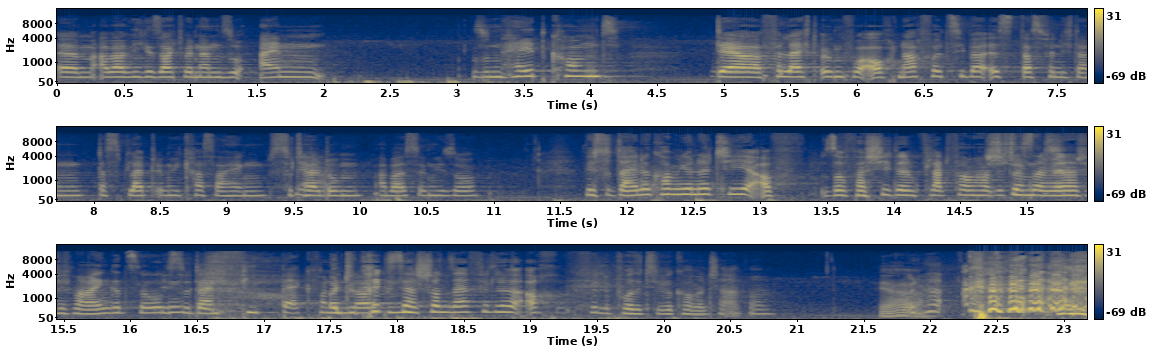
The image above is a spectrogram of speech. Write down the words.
Ähm, aber wie gesagt, wenn dann so ein, so ein Hate kommt, der vielleicht irgendwo auch nachvollziehbar ist, das finde ich dann, das bleibt irgendwie krasser hängen. Ist total Ja. dumm, aber ist irgendwie so. Wie ist so deine Community? Auf so verschiedenen Plattformen habe ich das dann mir natürlich mal reingezogen. Wie ist so dein Feedback von und den du kriegst Leuten? ja schon sehr viele, auch viele positive Kommentare. Ja. Oder?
